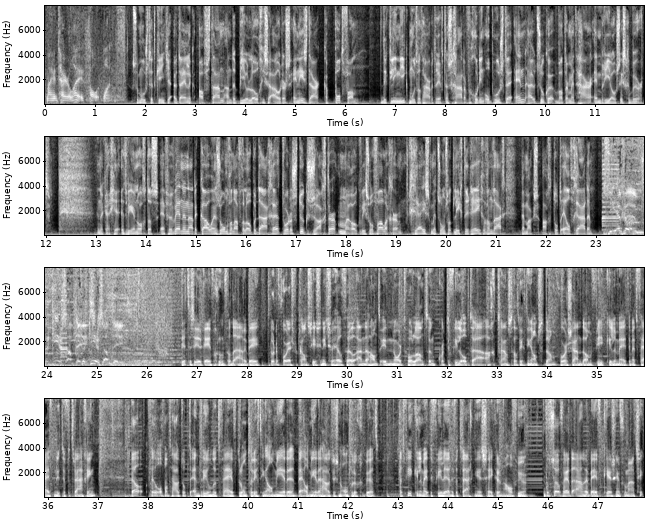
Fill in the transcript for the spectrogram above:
my entire life all at once. Ze moest het kindje uiteindelijk afstaan aan de biologische ouders en is daar kapot van. De kliniek moet wat haar betreft een schadevergoeding ophoesten... en uitzoeken wat er met haar embryo's is gebeurd. En dan krijg je het weer nog. Dat is even wennen na de kou en zon van afgelopen dagen. Het wordt een stuk zachter, maar ook wisselvalliger. Grijs met soms wat lichte regen vandaag. Bij max 8 tot 11 graden. ZFM, verkeersupdate. verkeersupdate. Dit is Erik Evengroen van de AWB. Door de voorjaarsvakantie is er niet zo heel veel aan de hand in Noord-Holland. Een korte file op de A8, Zaanstad richting Amsterdam. Voor Zaandam 4 kilometer met 5 minuten vertraging. Wel veel oponthoud op de N305, Dronten richting Almere. Bij Almere Hout is een ongeluk gebeurd. Staat 4 kilometer file en de vertraging is zeker een half uur. En tot zover de ANWB Verkeersinformatie.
